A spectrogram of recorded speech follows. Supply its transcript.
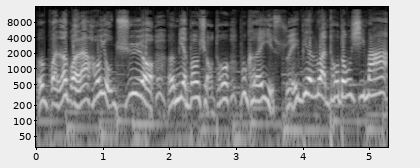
呃，管了管了，好有趣哦！呃，面包小偷不可以随便乱偷东西吗？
